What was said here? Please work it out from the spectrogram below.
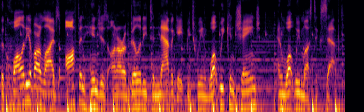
the quality of our lives often hinges on our ability to navigate between what we can change and what we must accept.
